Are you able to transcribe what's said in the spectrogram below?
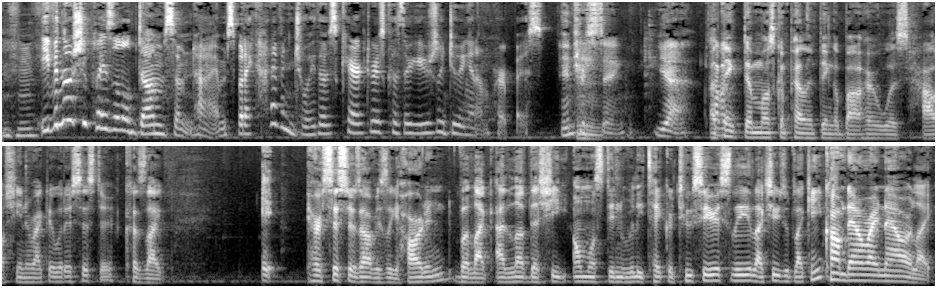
Mm-hmm. Even though she plays a little dumb sometimes, but I kind of enjoy those characters because they're usually doing it on purpose. Interesting. Hmm. Yeah. I think the most compelling thing about her was how she interacted with her sister, because like, it, her sister's obviously hardened, but like I love that she almost didn't really take her too seriously. Like she was just like, "Can you calm down right now?" or like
